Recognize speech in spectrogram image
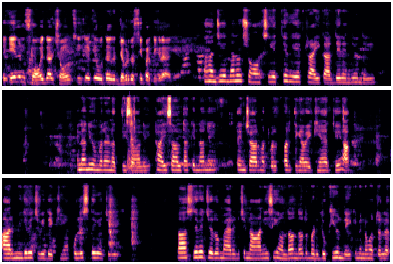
ਤੇ ਇਹਨਾਂ ਨੂੰ ਫੌਜ ਦਾ ਸ਼ੌਂਕ ਸੀ ਕਿ ਕਿ ਉਹਦਾ ਜ਼ਬਰਦਸਤੀ ਭਰਤੀ ਕਰਾਇਆ ਗਿਆ? ਹਾਂਜੀ, ਇਹਨਾਂ ਨੂੰ ਸ਼ੌਂਕ ਸੀ, ਇੱਥੇ ਵੀ ਇਹ ਟਰਾਈ ਕਰਦੇ ਰਹਿੰਦੇ ਹੁੰਦੇ ਸੀ। ਇਹਨਾਂ ਦੀ ਉਮਰ 29 ਸਾਲ ਹੈ 28 ਸਾਲ ਤੱਕ ਇਹਨਾਂ ਨੇ ਤਿੰਨ ਚਾਰ ਮਤਲਬ ਭਰਤੀਆਂ ਵੇਖੀਆਂ ਇੱਥੇ, ਆ ਆਰਮੀ ਦੇ ਵਿੱਚ ਵੀ ਦੇਖੀਆਂ, ਪੁਲਿਸ ਦੇ ਵਿੱਚ ਵੀ। ਲਾਸਟ ਦੇ ਵਿੱਚ ਜਦੋਂ ਮੈਰਿਡ 'ਚ ਨਾਂ ਨਹੀਂ ਸੀ ਆਉਂਦਾ, ਹੁੰਦਾ ਉਦੋਂ ਬੜੀ ਦੁਖੀ ਹੁੰਦੀ ਕਿ ਮੈਨੂੰ ਮਤਲਬ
